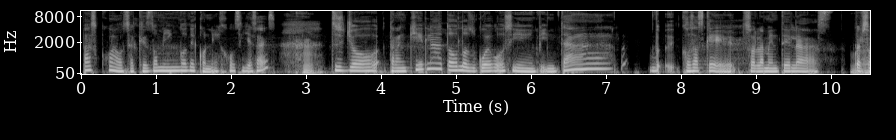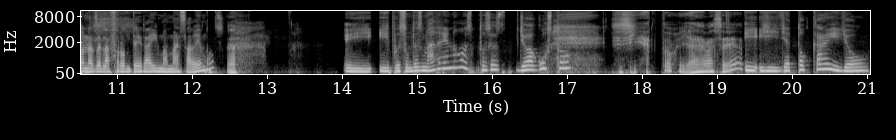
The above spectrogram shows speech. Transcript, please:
Pascua? O sea, que es domingo de conejos y ya sabes. Entonces yo tranquila, todos los huevos sin pintar, cosas que solamente las personas de la frontera y mamá sabemos. Ah. Y, y pues un desmadre, ¿no? Entonces yo a gusto Sí, es cierto, ya va a ser. y, y ya toca y yo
